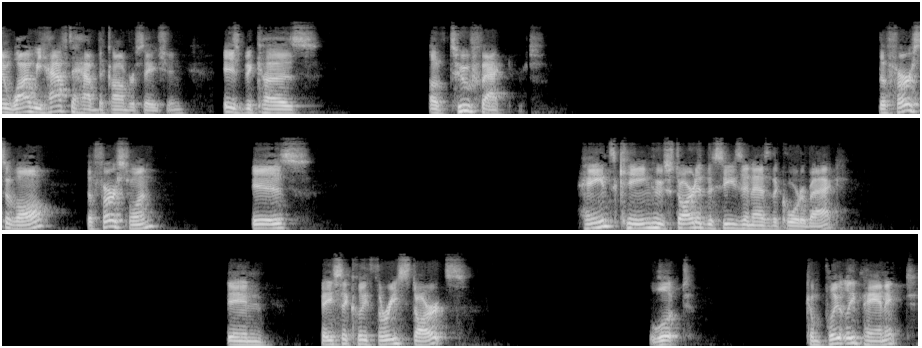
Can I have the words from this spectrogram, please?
and why we have to have the conversation is because of two factors. The first of all, the first one is Haynes King, who started the season as the quarterback in basically three starts, looked completely panicked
